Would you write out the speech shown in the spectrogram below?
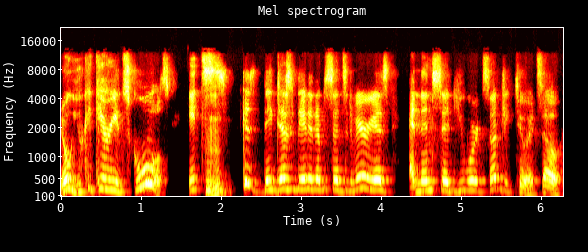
No, you could carry in schools. It's because mm-hmm. they designated them sensitive areas and then said you weren't subject to it. So,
